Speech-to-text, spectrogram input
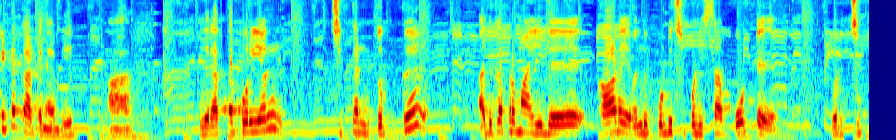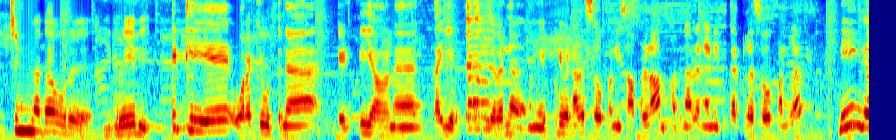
கிட்ட காட்டுங்க இப்படி இது ரத்த பொரியல் சிக்கன் தொக்கு. அதுக்கப்புறமா இது காடையை வந்து பொடிச்சு பொடிசா போட்டு ஒரு சி சின்னதாக ஒரு கிரேவி வீட்லேயே உரக்கி ஊற்றின கெட்டியான தயிர். இதை வேணால் நம்ம எப்படி வேணாலும் சர்வ் பண்ணி சாப்பிடலாம். அதனால நான் இன்னைக்கு தட்டில் சர்வ் பண்ணல. நீங்க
